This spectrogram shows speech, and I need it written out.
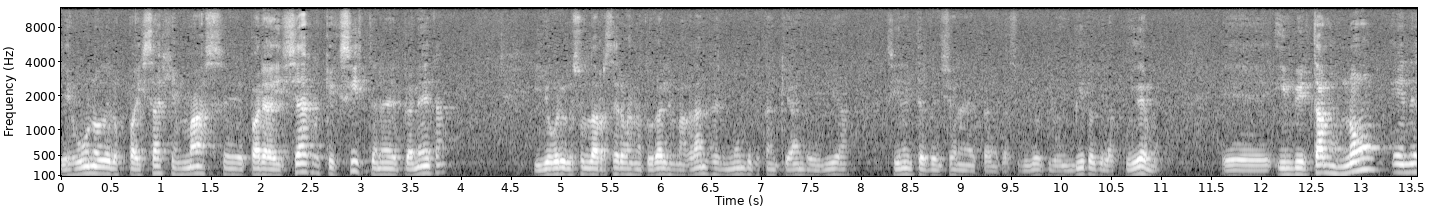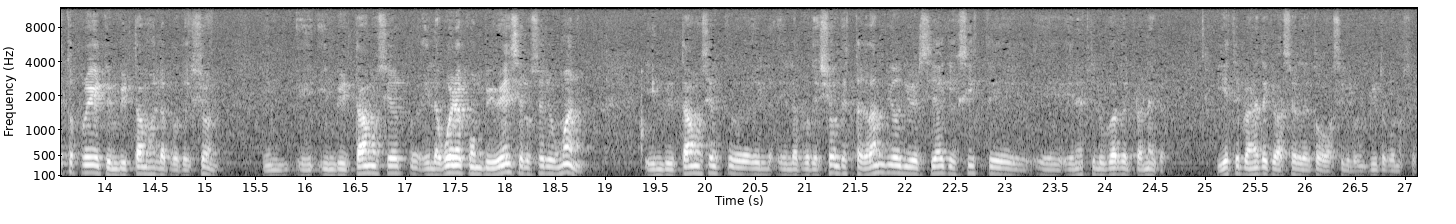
es uno de los paisajes más eh, paradisíacos que existen en el planeta y yo creo que son las reservas naturales más grandes del mundo que están quedando hoy día sin intervención en el planeta. Así que yo los invito a que las cuidemos. Eh, invirtamos no en estos proyectos, invirtamos en la protección, invirtamos ¿cierto? en la buena convivencia de los seres humanos, invirtamos. En, la protección de esta gran biodiversidad que existe eh, en este lugar del planeta. Y este planeta que va a ser de todo, así que los invito a conocer.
